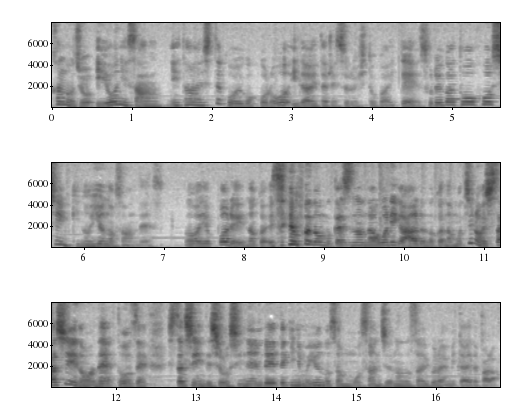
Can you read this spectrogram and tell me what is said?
彼女イオニさんに対して恋心を抱いたりする人がいてそれが東方神起のユノさんです。やっぱりなんか SM の昔の名残があるのかな。もちろん親しいのはね当然親しいんでしょうし年齢的にもユーノさんも37歳ぐらいみたいだから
